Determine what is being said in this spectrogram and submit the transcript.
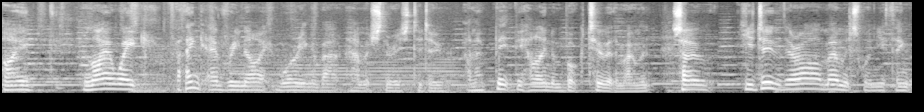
I lie awake, I think, every night worrying about how much there is to do. I'm a bit behind on book two at the moment. So you do, there are moments when you think,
